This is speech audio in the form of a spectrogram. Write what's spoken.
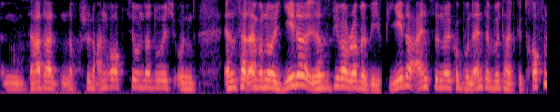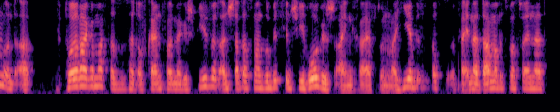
ja. ähm, da hat halt noch schöne andere Optionen dadurch und es ist halt einfach nur jede, das ist wie bei Rebel Beef, jede einzelne Komponente wird halt getroffen und äh, teurer gemacht, dass es halt auf keinen Fall mehr gespielt wird, anstatt dass man so ein bisschen chirurgisch eingreift und mal hier ein bisschen was verändert, da mal ein bisschen was verändert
